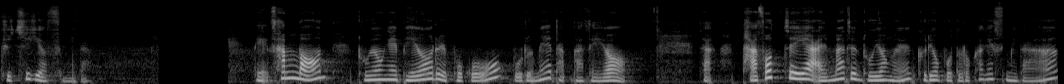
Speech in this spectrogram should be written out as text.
규칙이었습니다. 네, 3번 도형의 배열을 보고 물음에 답하세요. 자, 다섯째에 알맞은 도형을 그려보도록 하겠습니다.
